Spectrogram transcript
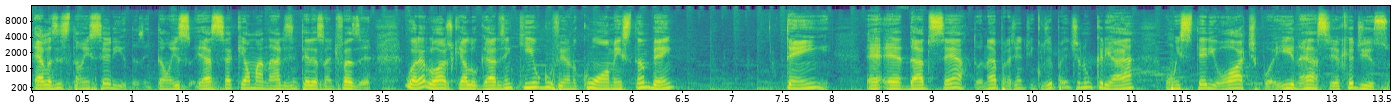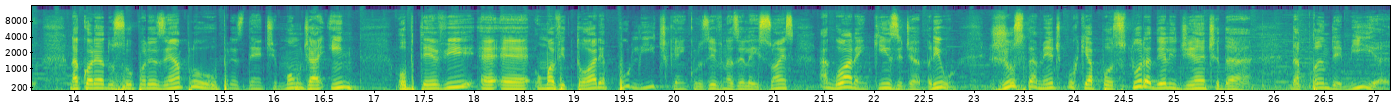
elas estão inseridas. Então, isso, essa que é uma análise interessante de fazer. Agora, é lógico que há lugares em que o governo com homens também tem é, é, dado certo, né? Pra gente, inclusive, para a gente não criar um estereótipo aí, né, acerca disso. Na Coreia do Sul, por exemplo, o presidente Moon Jae-in obteve é, é, uma vitória política, inclusive nas eleições, agora em 15 de abril, justamente porque a postura dele diante da, da pandemia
